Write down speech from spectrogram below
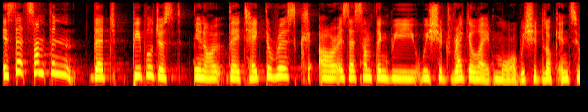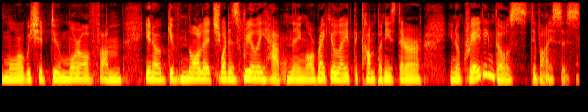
Is that something that people just you know they take the risk or is that something we we should regulate more we should look into more we should do more of um you know give knowledge what is really happening or regulate the companies that are you know creating those devices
